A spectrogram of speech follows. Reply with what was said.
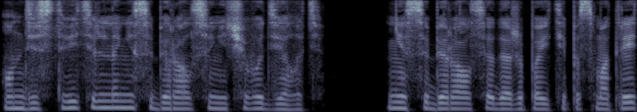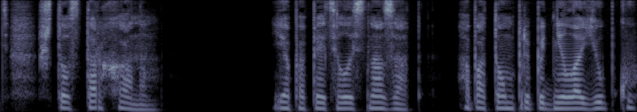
Он действительно не собирался ничего делать. Не собирался даже пойти посмотреть, что с Тарханом. Я попятилась назад, а потом приподняла юбку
